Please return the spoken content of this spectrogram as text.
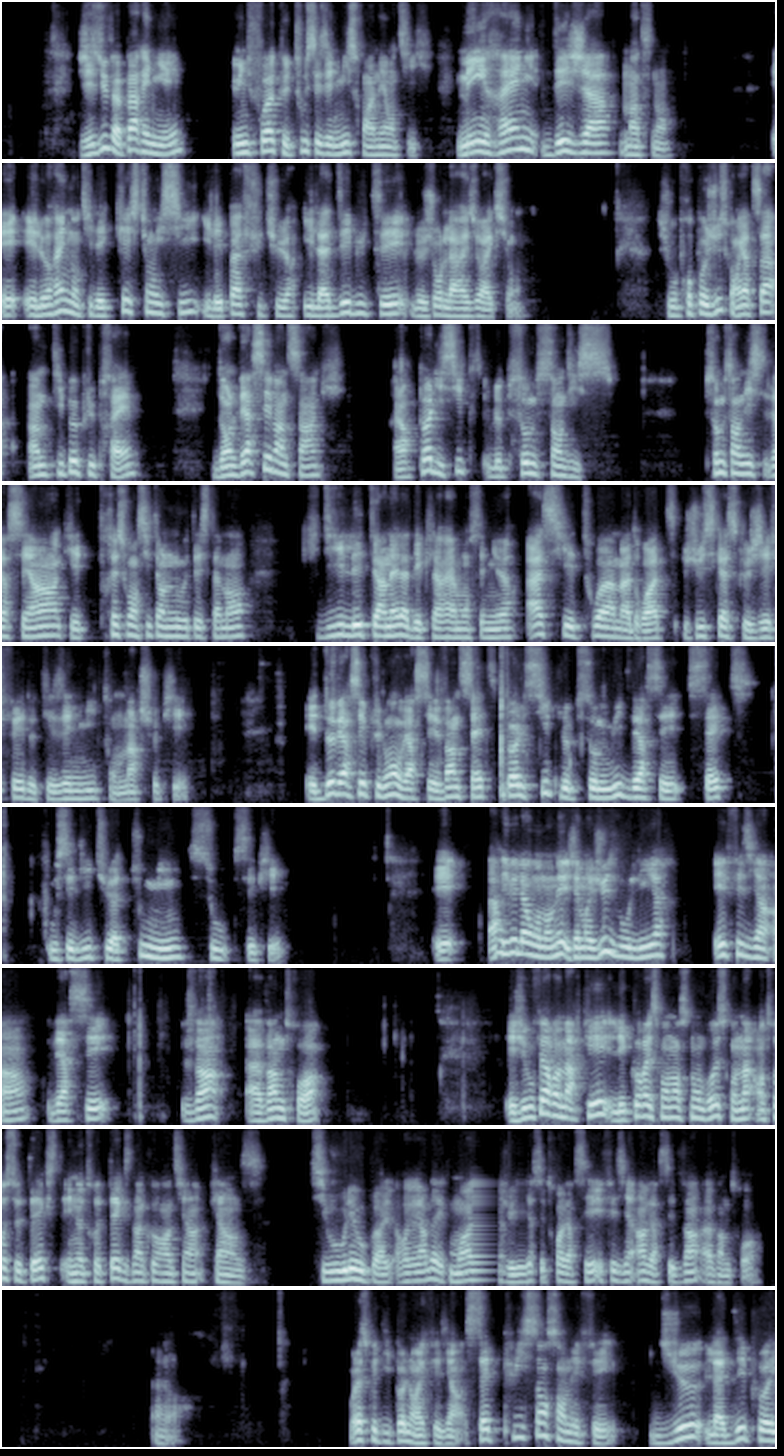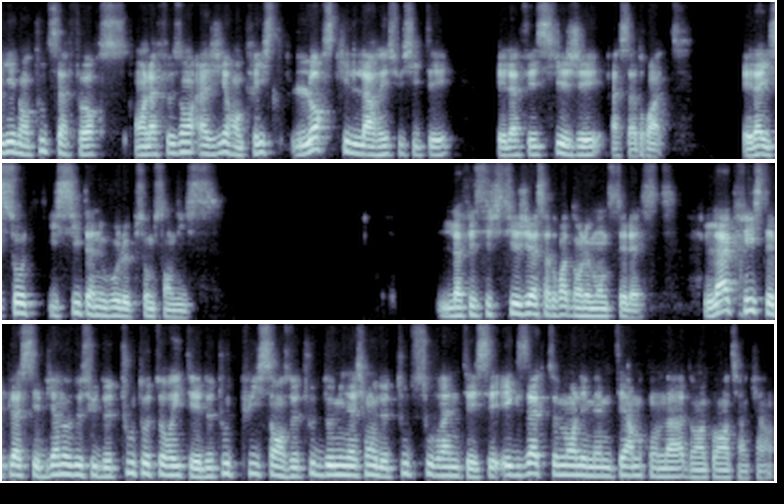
Jésus va pas régner une fois que tous ses ennemis seront anéantis, mais il règne déjà maintenant. Et, le règne dont il est question ici, il n'est pas futur, il a débuté le jour de la résurrection. Je vous propose juste qu'on regarde ça un petit peu plus près. Dans le verset 25, alors Paul y cite le psaume 110. Psaume 110, verset 1, qui est très souvent cité dans le Nouveau Testament qui dit L'Éternel a déclaré à mon Seigneur Assieds-toi à ma droite jusqu'à ce que j'ai fait de tes ennemis ton marchepied. Et deux versets plus loin, au verset 27, Paul cite le psaume 8, verset 7, où c'est dit Tu as tout mis sous ses pieds. Et arrivé là où on en est, j'aimerais juste vous lire Éphésiens 1, verset 20 à 23 et je vais vous faire remarquer les correspondances nombreuses qu'on a entre ce texte et notre texte d'un Corinthiens 15. Si vous voulez, vous pouvez regarder avec moi, je vais lire ces trois versets, Éphésiens 1, versets 20 à 23. Alors, voilà ce que dit Paul dans Éphésiens. Cette puissance, en effet, Dieu l'a déployée dans toute sa force en la faisant agir en Christ lorsqu'il l'a ressuscité et l'a fait siéger à sa droite. Et là, il, cite à nouveau le psaume 110 l'a fait siéger à sa droite dans le monde céleste. Là, Christ est placé bien au-dessus de toute autorité, de toute puissance, de toute domination et de toute souveraineté. C'est exactement les mêmes termes qu'on a dans 1 Corinthiens 15.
